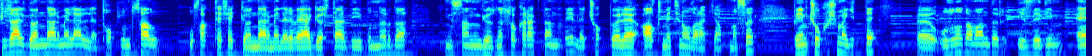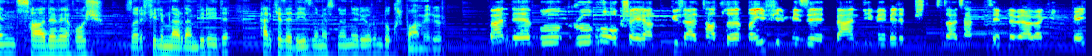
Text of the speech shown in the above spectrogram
güzel göndermelerle toplumsal ufak tefek göndermeleri veya gösterdiği bunları da insanın gözüne sokaraktan değil de çok böyle alt metin olarak yapması benim çok hoşuma gitti. Ee, uzun zamandır izlediğim en sade ve hoş zarif filmlerden biriydi. Herkese de izlemesini öneriyorum. 9 puan veriyorum. Ben de bu ruhu okşayan, güzel, tatlı, naif filmimizi beğendiğimi belirtmiştim zaten seninle beraber Bey.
